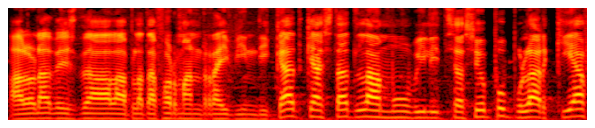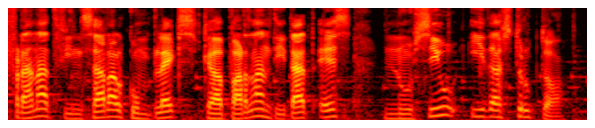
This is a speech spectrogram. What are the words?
Alhora, des de la plataforma han reivindicat que ha estat la mobilització popular qui ha frenat fins ara el complex que per l'entitat és nociu i destructor.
